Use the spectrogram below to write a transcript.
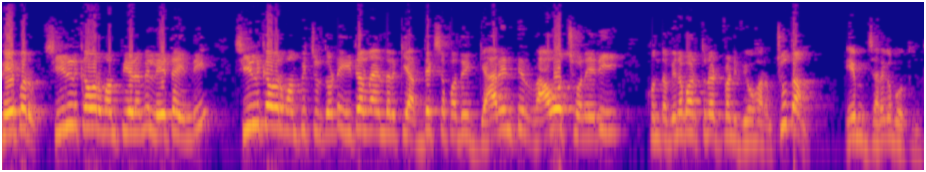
పేపర్ షీల్డ్ కవర్ పంపించడమే లేట్ అయింది. షీల్డ్ కవర్ పంపించడంతో ఈటల రాజేందర్కి అధ్యక్ష పదవి గ్యారంటీ రావచ్చు అనేది కొంత వినబడుతున్నటువంటి వ్యవహారం. చూద్దాం ఏం జరగబోతుంది.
